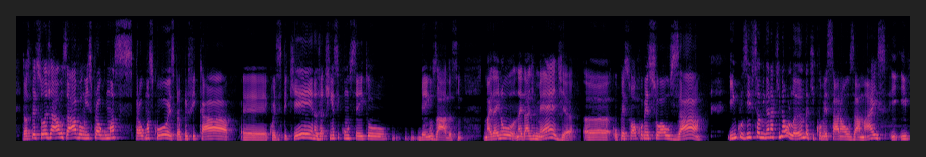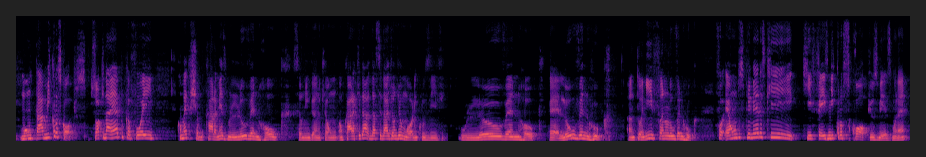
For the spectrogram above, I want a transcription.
Então as pessoas já usavam isso para algumas, algumas coisas, para amplificar é, coisas pequenas, já tinha esse conceito bem usado, assim. Mas aí no, na Idade Média, uh, o pessoal começou a usar, inclusive, se eu não me engano, aqui na Holanda, que começaram a usar mais e, e montar microscópios. Só que na época foi. Como é que chama o cara mesmo? Leuwenhoek, se eu não me engano, que é um, é um cara aqui da, da cidade onde eu moro, inclusive. O Leuwenhoek. É, Leuwenhoek. Antony van Leeuwenhoek. É um dos primeiros que, que fez microscópios mesmo, né?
